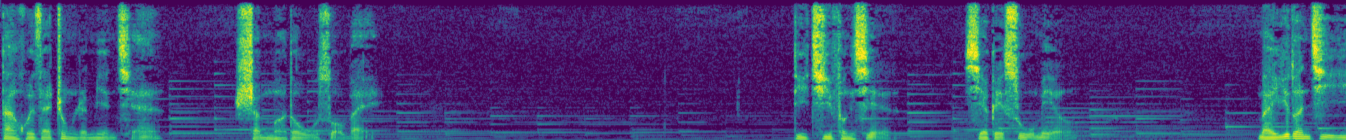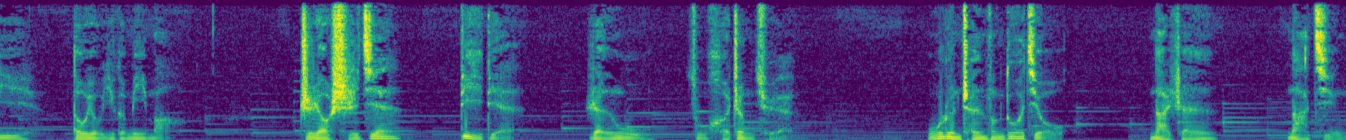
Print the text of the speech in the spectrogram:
但会在众人面前什么都无所谓。第七封信，写给宿命。每一段记忆都有一个密码，只要时间、地点、人物组合正确，无论尘封多久，那人、那景，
